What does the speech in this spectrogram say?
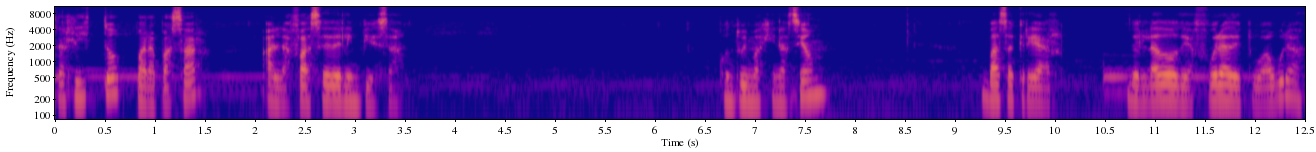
Estás listo para pasar a la fase de limpieza. Con tu imaginación vas a crear del lado de afuera de tu aura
